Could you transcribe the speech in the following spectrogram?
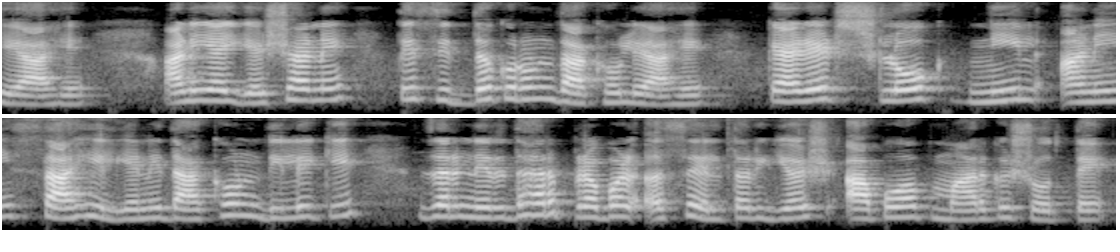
हे आहे. आणि या यशाने ते सिद्ध करून दाखवले आहे. कॅडेट श्लोक नील आणि साहिल यांनी दाखवून दिले की जर निर्धार प्रबळ असेल तर यश आपोआप मार्ग शोधते.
